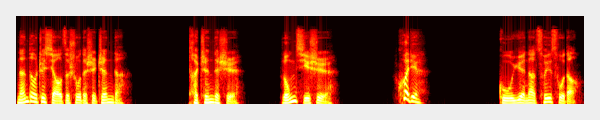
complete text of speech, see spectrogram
难道这小子说的是真的？他真的是龙骑士？快点！”古月娜催促道。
